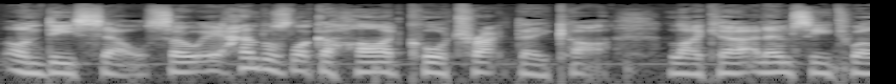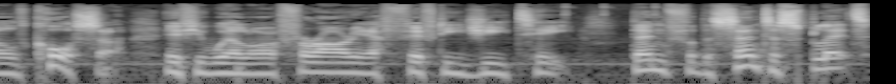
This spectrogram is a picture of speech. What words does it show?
on decel, so it handles like a hardcore track day car, like uh, an MC12 Corsa, if you will, or a Ferrari F50 GT. Then for the center split,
